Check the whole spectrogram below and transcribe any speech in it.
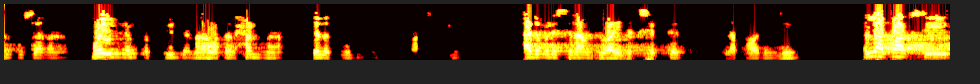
أنفسنا وإن لم تغفر لنا وترحمنا لنكونن من الخاسرين. Adam alayhi salam's dua is accepted. Allah pardons him. Allah Pak says,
